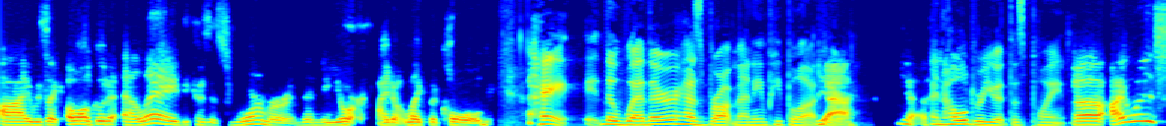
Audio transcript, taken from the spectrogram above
I was like, oh, I'll go to LA because it's warmer than New York. I don't like the cold. Hey, the weather has brought many people out yeah. here. Yeah. And how old were you at this point? Uh, I was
